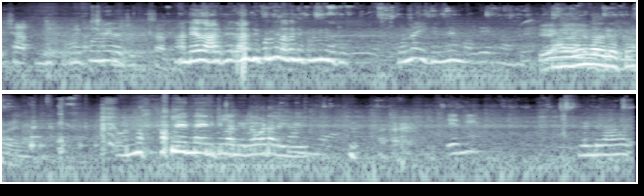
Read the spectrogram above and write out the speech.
లక్ష్మి ముందు నిప్పుల మీద చూపిస్తాను. అంటే నిపుణుల మీద నిపుణుల మీద ఉన్నాయి గిన్నె మళ్ళీ ఏం కాదు లెక్క ఆయనకి ఇలా నిలబడాలి. ఏంది? రెండు కావాలి.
